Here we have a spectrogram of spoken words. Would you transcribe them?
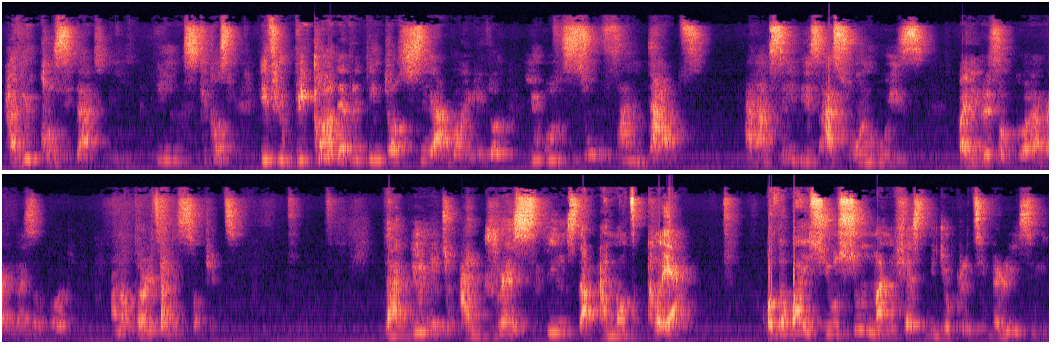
Have you considered the things? Because if you becloud everything, just say I'm born again, you will soon find out. And I'm saying this as one who is, by the grace of God and by the grace of God, an authority on this subject. That you need to address things that are not clear. Otherwise, you will soon manifest mediocrity very easily.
